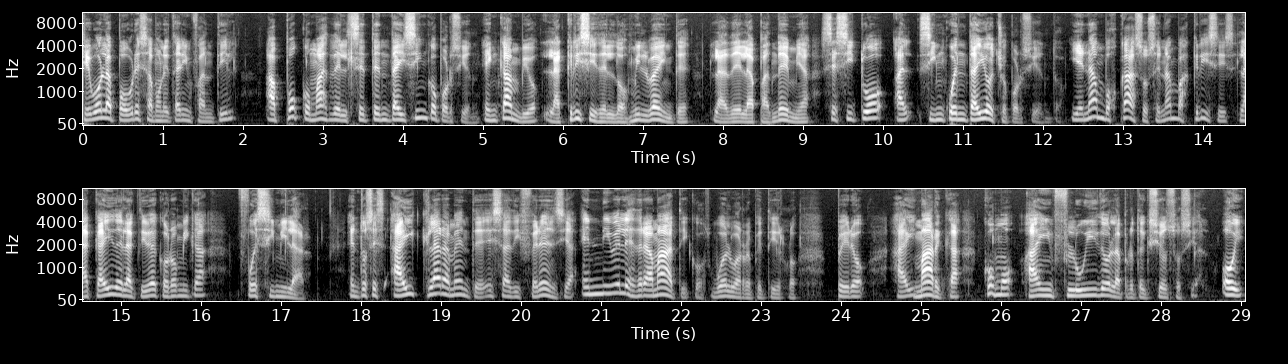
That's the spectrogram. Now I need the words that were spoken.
llevó la pobreza monetaria infantil a poco más del 75%. En cambio, la crisis del 2020, la de la pandemia, se situó al 58%. Y en ambos casos, en ambas crisis, la caída de la actividad económica fue similar. Entonces hay claramente esa diferencia en niveles dramáticos, vuelvo a repetirlo, pero ahí marca cómo ha influido la protección social. Hoy,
